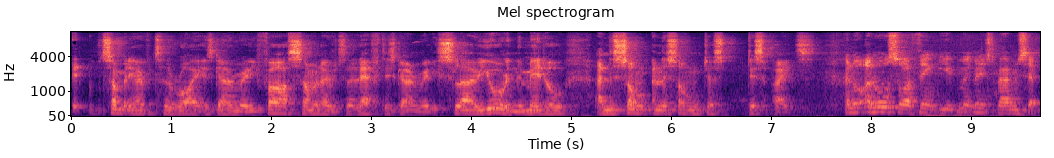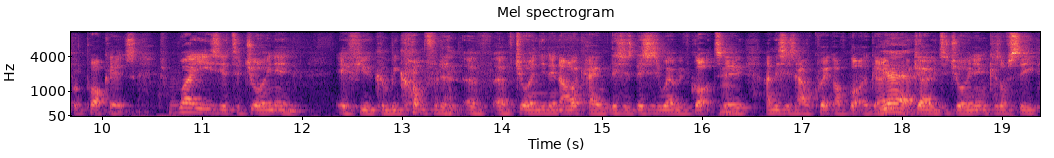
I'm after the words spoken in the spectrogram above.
it, somebody over to the right is going really fast, someone over to the left is going really slow. You're in the middle, and the song and the song just dissipates. And, and also, I think you mentioned about having separate pockets. It's way easier to join in if you can be confident of, of joining in. Oh, okay, this is this is where we've got to, and this is how quick I've got to go Yeah. go to join in. Because obviously,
